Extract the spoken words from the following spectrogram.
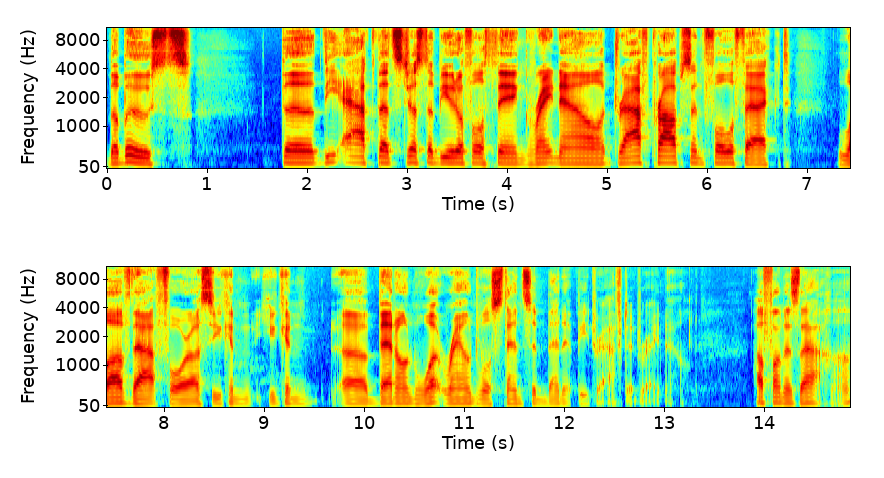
the boosts, the the app that's just a beautiful thing right now. Draft props in full effect. Love that for us. You can you can uh, bet on what round will Stetson Bennett be drafted right now. How fun is that, huh?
